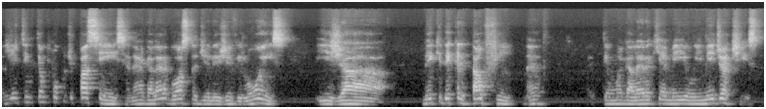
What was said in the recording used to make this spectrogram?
A gente tem que ter um pouco de paciência, né? A galera gosta de eleger vilões e já meio que decretar o fim, né? Tem uma galera que é meio imediatista.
